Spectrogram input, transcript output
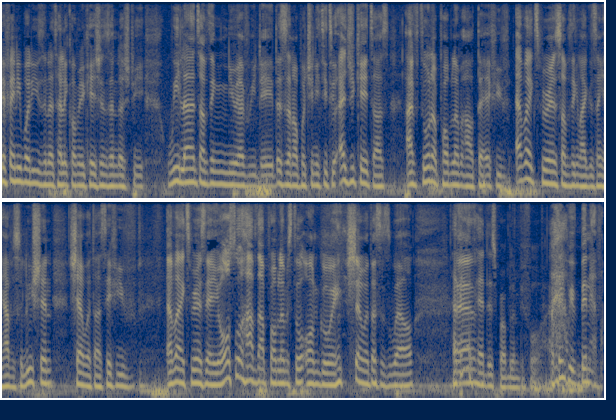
If anybody's in the telecommunications industry, we learn something new every day. This is an opportunity to educate us. I've thrown a problem out there. If you've ever experienced something like this and you have a solution, share with us. If you've ever experienced and you also have that problem still ongoing, share with us as well. I think Um, I've had this problem before. I, I think we've been never.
